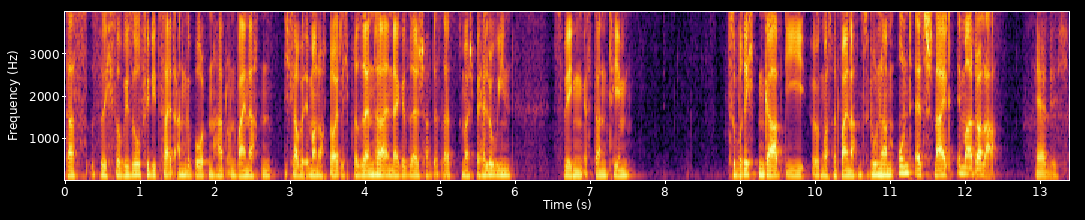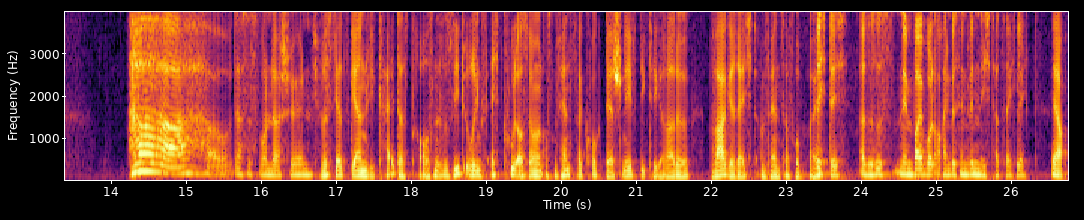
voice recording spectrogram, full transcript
das sich sowieso für die Zeit angeboten hat und Weihnachten, ich glaube, immer noch deutlich präsenter in der Gesellschaft ist als zum Beispiel Halloween. Deswegen es dann Themen zu berichten gab, die irgendwas mit Weihnachten zu tun haben. Und es schneit immer doller. Herrlich. Ah, oh, das ist wunderschön. Ich wüsste jetzt gern, wie kalt das draußen ist. Es sieht übrigens echt cool aus, wenn man aus dem Fenster guckt. Der Schnee fliegt hier gerade waagerecht am Fenster vorbei. Richtig. Also es ist nebenbei wohl auch ein bisschen windig tatsächlich. Ja.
